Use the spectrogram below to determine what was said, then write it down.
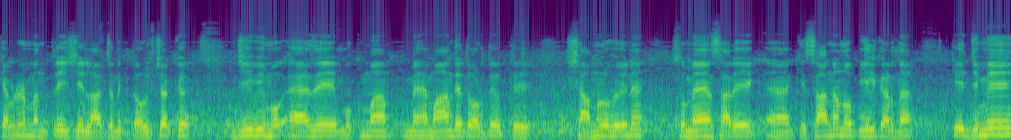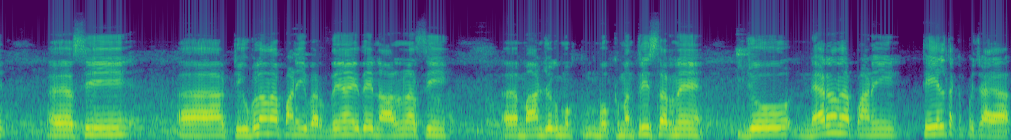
ਕੈਬਨਿਟ ਮੰਤਰੀ ਸ਼੍ਰੀ ਲਾਲਚੰਦ ਕਟੌਰਚੱਕ ਜੀ ਵੀ ਐਜ਼ ਏ ਮੁੱਖ ਮਾ- ਮਹਿਮਾਨ ਦੇ ਤੌਰ ਤੇ ਉੱਥੇ ਸ਼ਾਮਲ ਹੋਏ ਨੇ। ਸੋ ਮੈਂ ਸਾਰੇ ਕਿਸਾਨਾਂ ਨੂੰ ਅਪੀਲ ਕਰਦਾ ਕਿ ਜਿਵੇਂ ਅਸੀਂ ਅ, ਟਿਊਬਲਾਂ ਦਾ ਪਾਣੀ ਵਰਤਦੇ ਹਾਂ ਇਹਦੇ ਨਾਲ ਨਾਲ ਅਸੀਂ ਮਾਨਯੋਗ ਮੁੱਖ ਮੁੱਖ ਮੰਤਰੀ ਸਰ ਨੇ ਜੋ ਨਹਿਰਾਂ ਦਾ ਪਾਣੀ ਤੇਲ ਤੱਕ ਪਹੁੰਚਾਇਆ,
